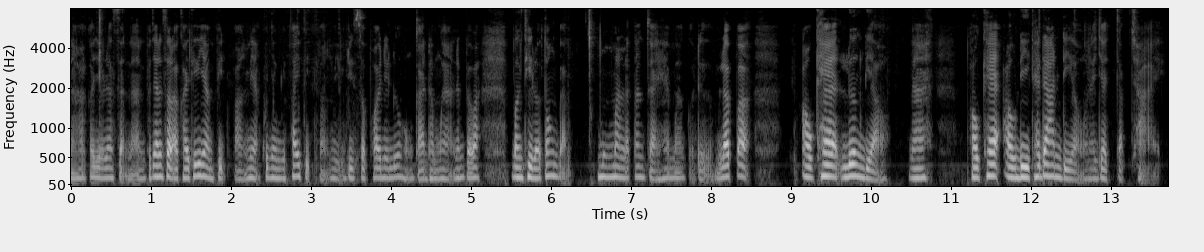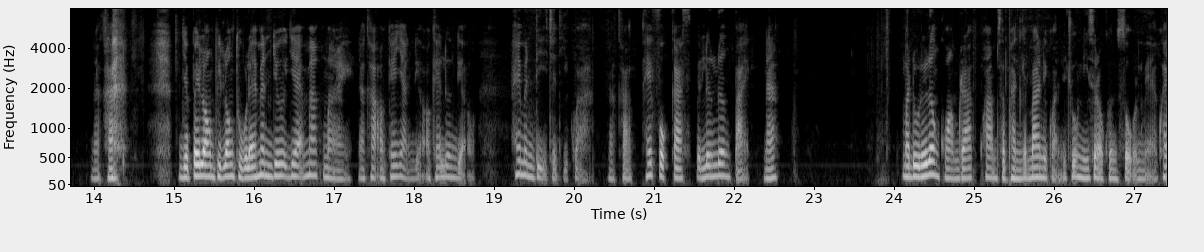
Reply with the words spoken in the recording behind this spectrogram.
นะคะก็จะลักษณะนั้นเพราะฉะนั้นสำหรับใครที่ยังผิดหวังเนี่ยคุณยังมีไพ่ผิดหวังมีดิสพอยในเรื่องของการทำงานนั่นแปลว่าบางทีเราต้องแบบมุ่งมั่นและตั้งใจให้มากกว่าเดิม แล้วก็เอาแค่เรื่องเดียวนะเอาแค่เอาดีแค่ด้านเดียวนะอย่าจับฉายนะคะอย่าไปลองผิดลองถูกอะไรมันเยอะแยะมากมายนะคะเอาแค่อย่างเดียวเอาแค่เรื่องเดียว ให้มันดีจะดีกว่านะคะให้โฟกัสเป็นเรื่องๆไปนะ มาดูในเรื่องความรักความสัมพันธ์กันบ้างดีกว่าในช่วงนี้สำหรับคนโสดแหมไพ่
